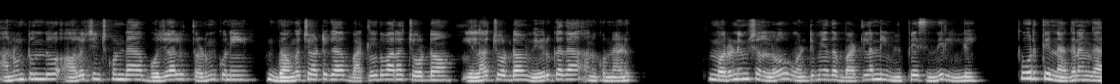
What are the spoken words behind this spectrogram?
అనుంటుందో ఆలోచించకుండా భుజాలు తడుముకుని దొంగచాటుగా బట్టల ద్వారా చూడడం ఇలా చూడడం వేరు కదా అనుకున్నాడు. మరు నిమిషంలో ఒంటి మీద బట్టలన్నీ విప్పేసింది లిల్లీ. పూర్తి నగ్నంగా.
